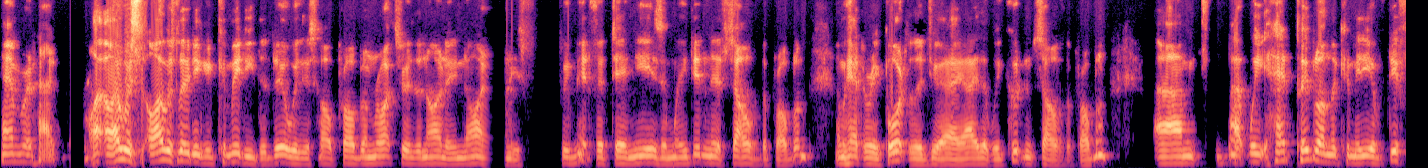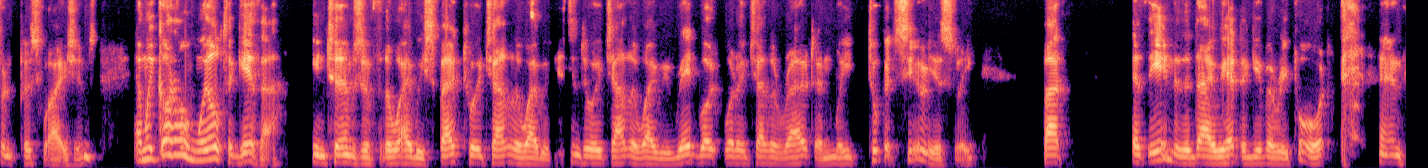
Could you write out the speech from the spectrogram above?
hammer it home. I, I, was I was leading a committee to deal with this whole problem right through the 1990s. We met for 10 years and we didn't solve the problem. And we had to report to the GAA that we couldn't solve the problem. Um, but we had people on the committee of different persuasions and we got on well together in terms of the way we spoke to each other, the way we listened to each other, the way we read what, what each other wrote, and we took it seriously. But at the end of the day, we had to give a report and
